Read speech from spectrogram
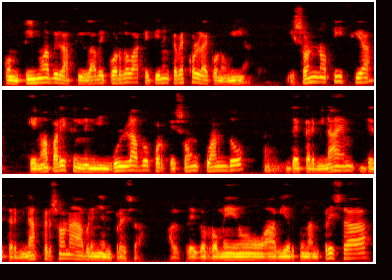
continuas de la ciudad de Córdoba que tienen que ver con la economía. Y son noticias que no aparecen en ningún lado porque son cuando determinadas, determinadas personas abren empresas. Alfredo Romeo ha abierto una empresa,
